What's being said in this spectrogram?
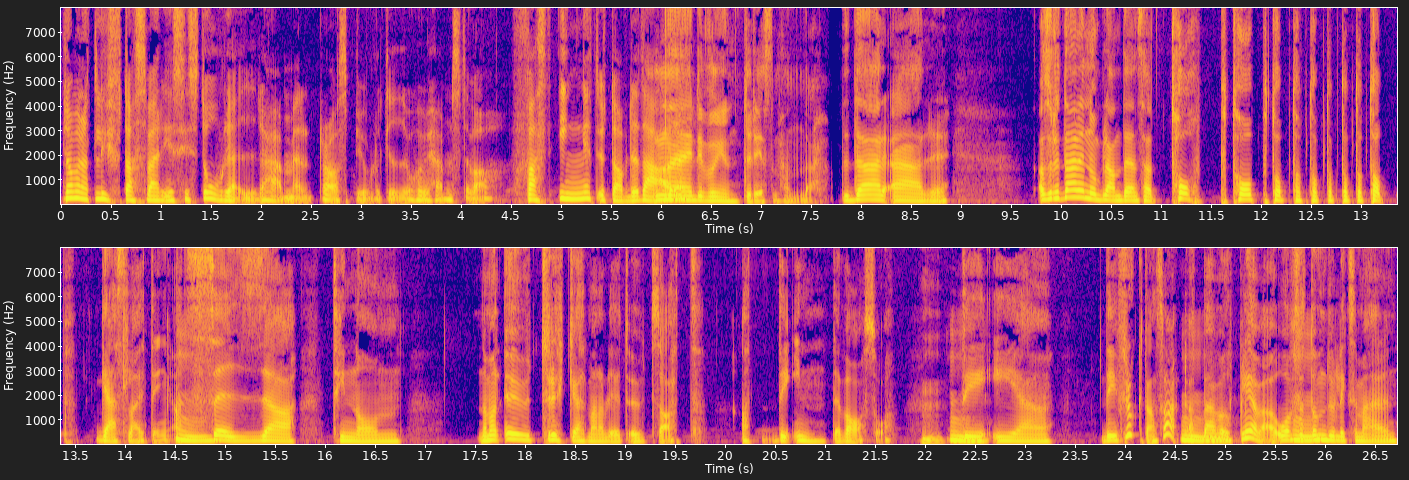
ja, men att lyfta Sveriges historia i det här med rasbiologi och hur hemskt det var. Fast inget utav det där Nej, det var ju inte det som hände. Det där är... Alltså det där är nog bland den så här topp, topp, topp, topp, topp, topp, topp, topp, topp gaslighting. Att säga till någon, när man uttrycker att man har blivit utsatt, att det inte var så. Det, är, det är fruktansvärt att behöva uppleva. Oavsett om du liksom är en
